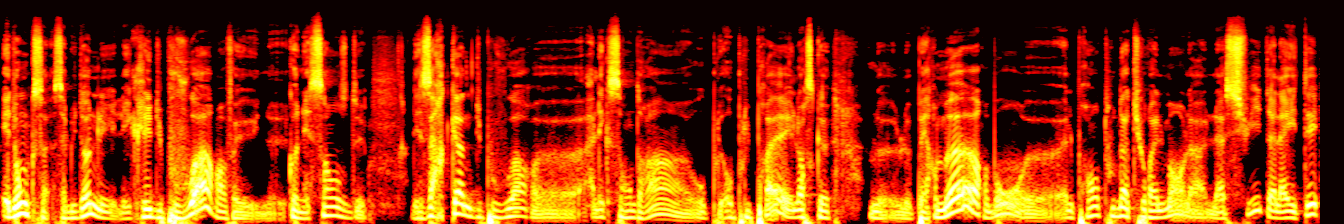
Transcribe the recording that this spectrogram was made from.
et donc ça, lui donne les, clés du pouvoir, enfin une connaissance de, des arcanes du pouvoir euh, alexandrin au plus, près, et lorsque le, père meurt, bon, euh, elle prend tout naturellement la suite, elle a été,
